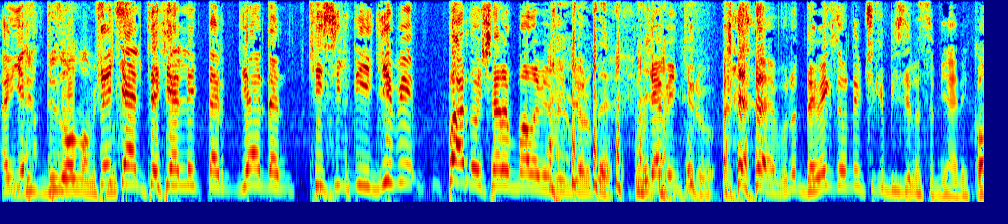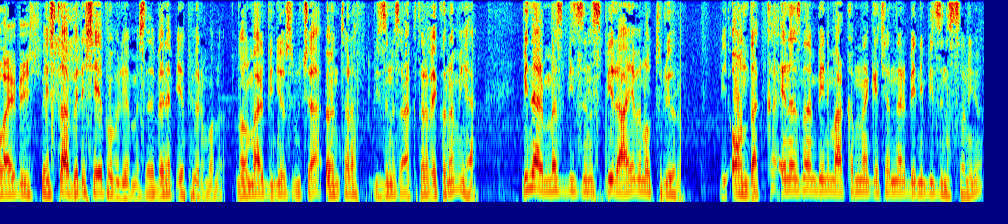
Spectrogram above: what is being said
Hani ya- düz, düz olmamışsınız. Teker, tekerlekler yerden kesildiği gibi pardon şarabımı alabilir miyim diyorum. Cabin crew. Bunu demek zorundayım çünkü business'ım yani. Kolay değil. Mesut abi de şey yapabiliyor mesela ben hep yapıyorum onu. Normal biniyorsun uçağa ön taraf business arka taraf ekonomi ya. Biner binmez business bir aya ben oturuyorum. Bir 10 dakika en azından benim arkamdan geçenler beni business sanıyor.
